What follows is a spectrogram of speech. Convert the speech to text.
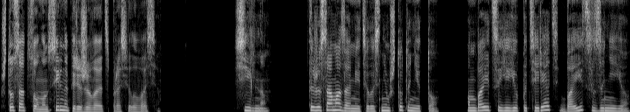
Что с отцом, он сильно переживает?» — спросила Вася. «Сильно. Ты же сама заметила, с ним что-то не то. Он боится ее потерять, боится за нее.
